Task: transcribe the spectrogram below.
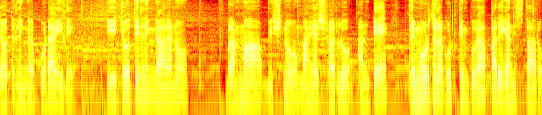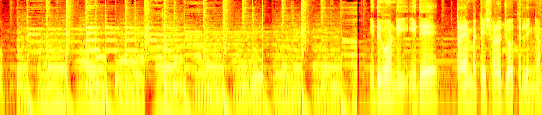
జ్యోతిర్లింగం కూడా ఇదే. ఈ జ్యోతిర్లింగాలను బ్రహ్మ విష్ణు మహేశ్వర్లు అంటే త్రిమూర్తుల గుర్తింపుగా పరిగణిస్తారు. ఇదిగోండి ఇదే త్రయంబకేశ్వర జ్యోతిర్లింగం.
